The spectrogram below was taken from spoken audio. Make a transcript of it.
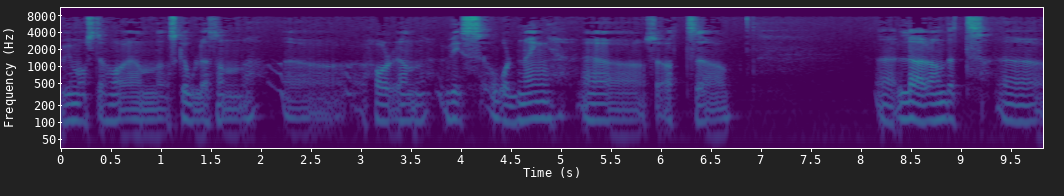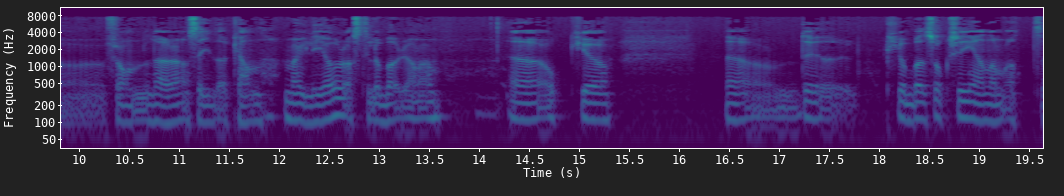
vi måste ha en skola som har en viss ordning så att lärandet från lärarens sida kan möjliggöras till att börja med. Och det klubbades också igenom att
